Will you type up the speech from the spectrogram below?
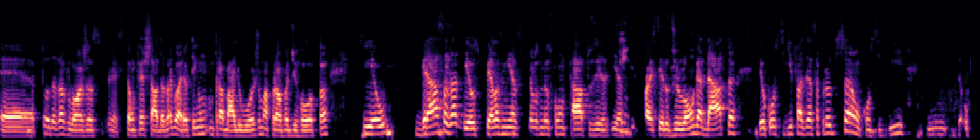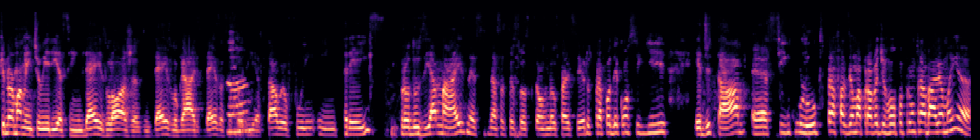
é, todas as lojas é, estão fechadas agora. Eu tenho um, um trabalho hoje, uma prova de roupa, que eu graças a Deus, pelas minhas, pelos meus contatos e, e parceiros de longa data, eu consegui fazer essa produção, consegui em, o que normalmente eu iria assim em 10 lojas, em 10 lugares, 10 assessorias, uhum. tal, eu fui em, em três e produzia mais nesses, nessas pessoas que são os meus parceiros para poder conseguir editar é, cinco looks para fazer uma prova de roupa para um trabalho amanhã.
